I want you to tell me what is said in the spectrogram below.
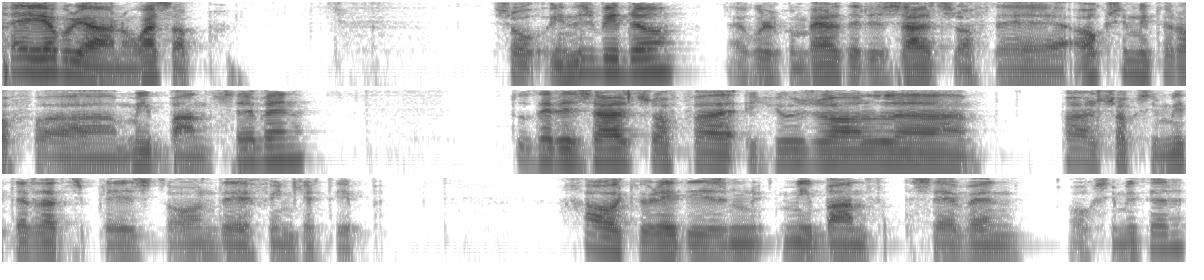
Hey everyone, what's up? So in this video I will compare the results of the oximeter of uh, Mi Band 7 to the results of a usual uh, pulse oximeter that is placed on the fingertip. How accurate is Mi Band 7 oximeter?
